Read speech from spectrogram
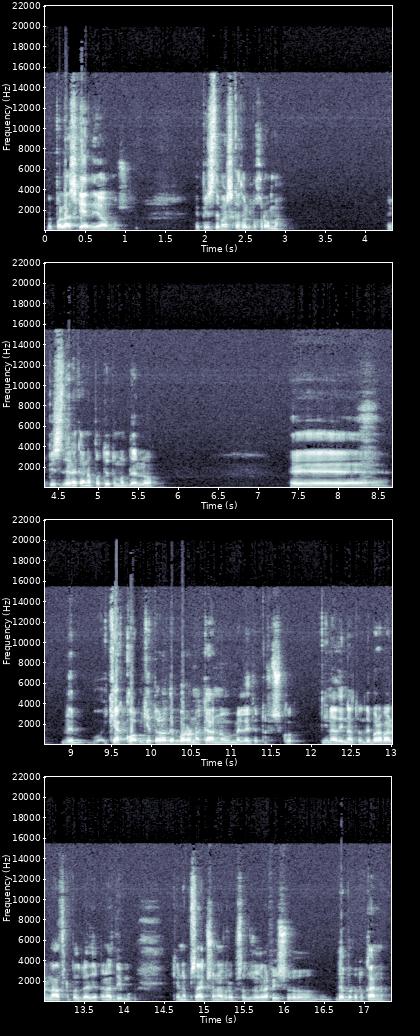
Με πολλά σχέδια όμως. Επίσης δεν μ' άρεσε καθόλου το χρώμα. Επίσης δεν έκανα ποτέ το μοντέλο. Ε, δεν, και ακόμη και τώρα δεν μπορώ να κάνω μελέτη το φυσικό. Είναι αδύνατο. Δεν μπορώ να βάλω έναν άνθρωπο δηλαδή απέναντί μου και να ψάξω να βρω που θα το ζωγραφίσω. Δεν μπορώ να το κάνω.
